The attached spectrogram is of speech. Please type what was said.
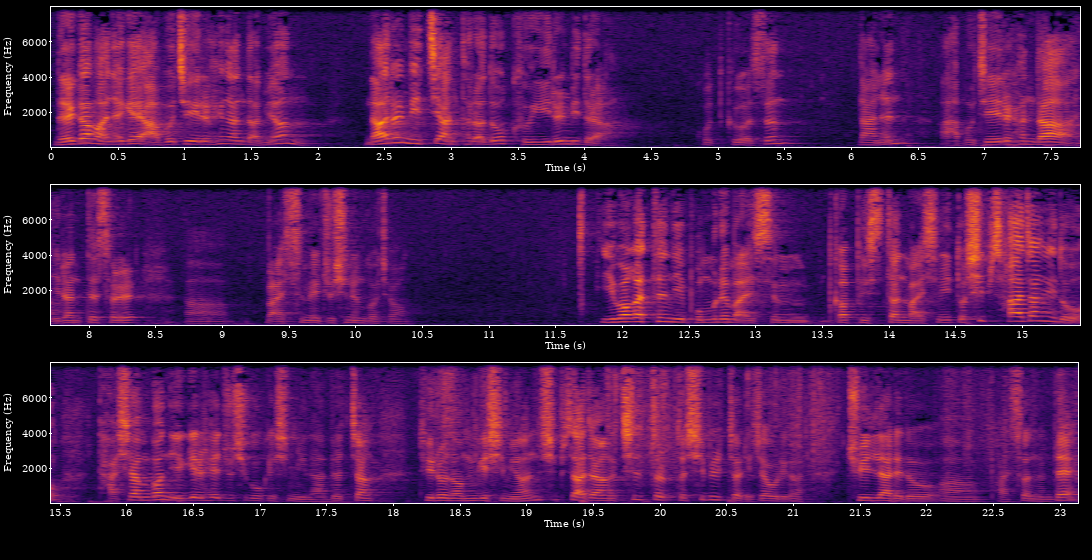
내가 만약에 아버지의 일을 행한다면 나를 믿지 않더라도 그 일을 믿으라. 곧 그것은 나는 아버지의 일을 한다. 이런 뜻을 어, 말씀해 주시는 거죠. 이와 같은 이 본문의 말씀과 비슷한 말씀이 또 14장에도 다시 한번 얘기를 해 주시고 계십니다. 몇 장 뒤로 넘기시면 14장 7절부터 11절이죠. 우리가 주일날에도 어, 봤었는데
